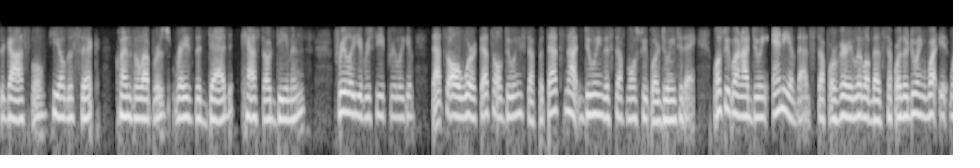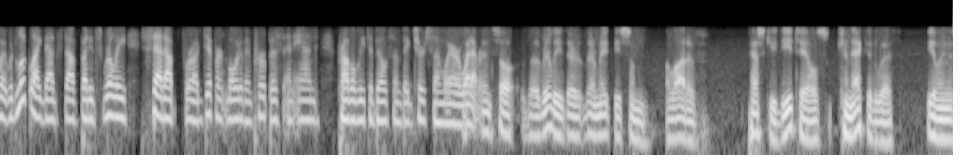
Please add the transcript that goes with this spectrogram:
the gospel, heal the sick, cleanse the lepers, raise the dead, cast out demons." Freely you've received, freely give. That's all work. That's all doing stuff. But that's not doing the stuff most people are doing today. Most people are not doing any of that stuff, or very little of that stuff, or they're doing what it, what would look like that stuff, but it's really set up for a different motive and purpose, and and probably to build some big church somewhere or whatever. And so the, really there there might be some a lot of pesky details connected with healing the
